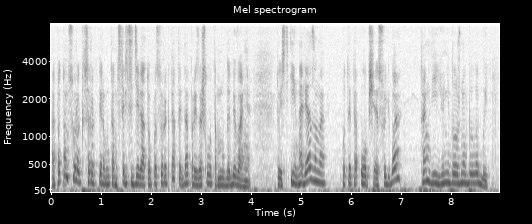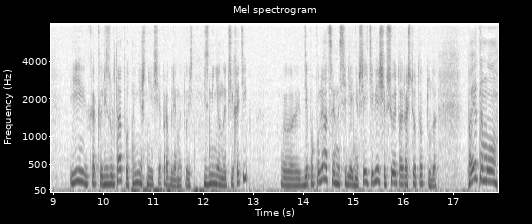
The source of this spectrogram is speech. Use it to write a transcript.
а потом в 40, 41 там, с 39 по 45 да, произошло там, ну, добивание. То есть и навязана вот эта общая судьба там, где ее не должно было быть. И как результат вот нынешние все проблемы, то есть измененный психотип, э, депопуляция населения, все эти вещи, все это растет оттуда. Поэтому,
